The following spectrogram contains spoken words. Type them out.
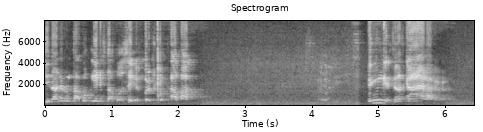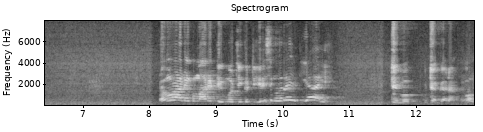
Cina ini runtak kok kiai ini tak kok saya berkalah. Enggak jelas kalah. Kamu ada kemarin demo di Kediri sebenarnya kiai. Demo udah garang. Oh,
